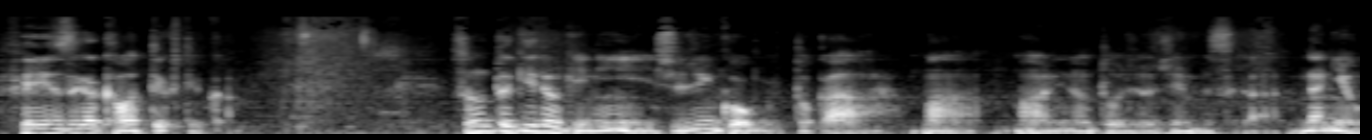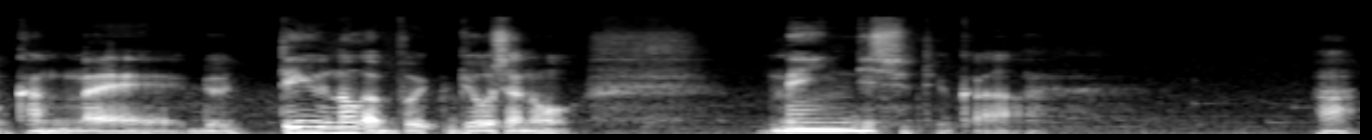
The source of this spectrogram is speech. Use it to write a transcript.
フェーズが変わっていくというかその時々に主人公とか、まあ、周りの登場人物が何を考えるっていうのが描写のメインディッシュというかあ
